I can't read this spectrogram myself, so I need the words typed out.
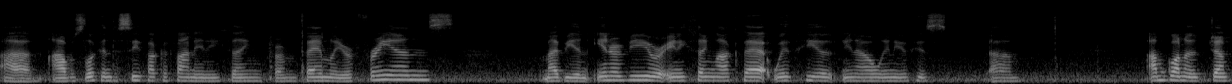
um, I was looking to see if I could find anything from family or friends, maybe an interview or anything like that with his, you know, any of his um, I'm going to jump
